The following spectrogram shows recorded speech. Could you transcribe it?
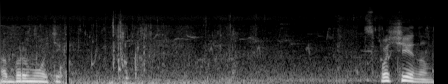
Обормотик. З почином.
